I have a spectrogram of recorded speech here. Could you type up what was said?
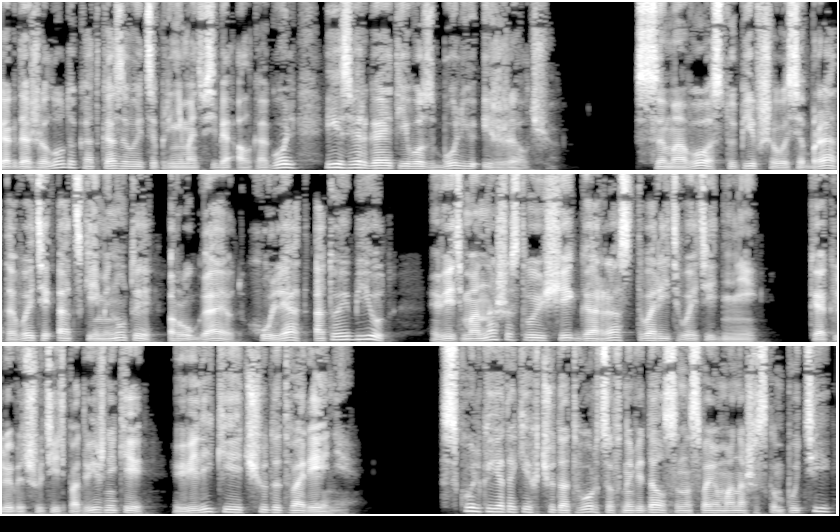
когда желудок отказывается принимать в себя алкоголь и извергает его с болью и желчью. Самого оступившегося брата в эти адские минуты ругают, хулят, а то и бьют, ведь монашествующий гораст творить в эти дни, как любят шутить подвижники, великие чудотворения. Сколько я таких чудотворцев навидался на своем монашеском пути,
